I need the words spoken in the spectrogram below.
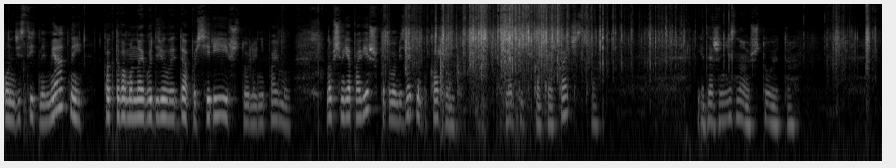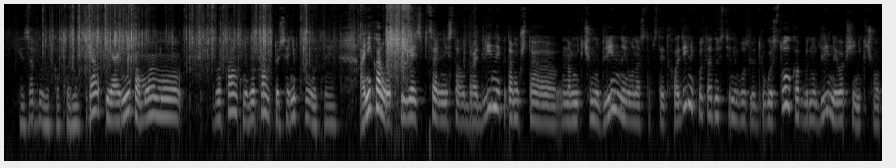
он действительно мятный. Как-то камера его делает, да, посерее, что ли, не пойму. В общем, я повешу, потом обязательно покажу. Смотрите, какое качество. Я даже не знаю, что это. Я забыла, какой материал. И они, по-моему, blackout, не blackout, то есть они плотные. Они короткие, я специально не стала брать длинные, потому что нам ни к чему длинные. У нас там стоит холодильник возле одной стены, возле другой стол, как бы, ну, длинные вообще ни к чему.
